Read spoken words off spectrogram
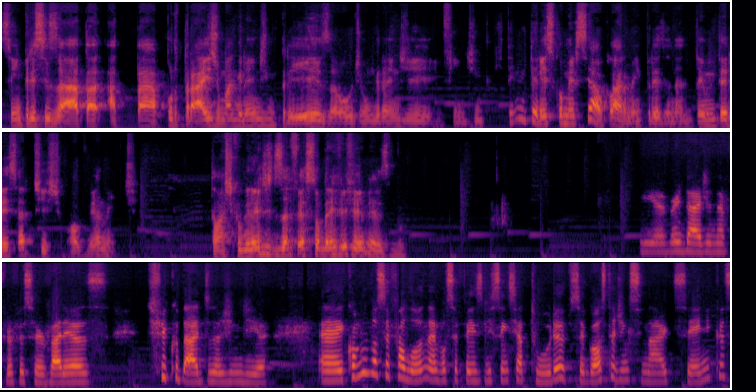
sem precisar estar tá, tá por trás de uma grande empresa ou de um grande, enfim, de, que tem um interesse comercial, claro, uma empresa, né? Não tem um interesse artístico, obviamente. Então acho que o grande desafio é sobreviver mesmo. E é verdade, né, professor? Várias dificuldades hoje em dia. É, e como você falou, né, você fez licenciatura, você gosta de ensinar artes cênicas.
